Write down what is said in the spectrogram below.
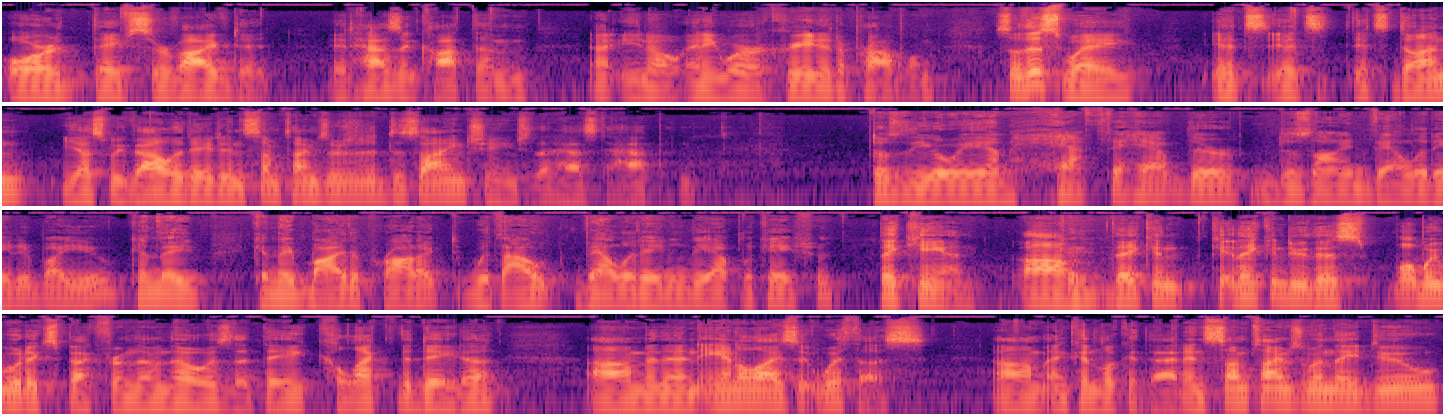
Or they've survived it. It hasn't caught them uh, you know, anywhere or created a problem. So this way, it's, it's, it's done. Yes, we validate it, and sometimes there's a design change that has to happen. Does the OEM have to have their design validated by you? Can they, can they buy the product without validating the application? They can. Um, Okay. They can. They can do this. What we would expect from them, though, is that they collect the data um, and then analyze it with us um, and can look at that. And sometimes when they do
